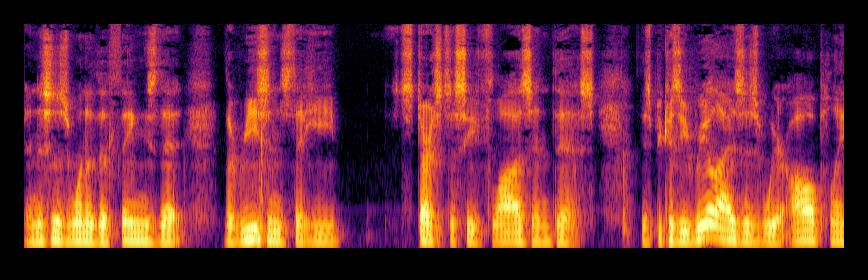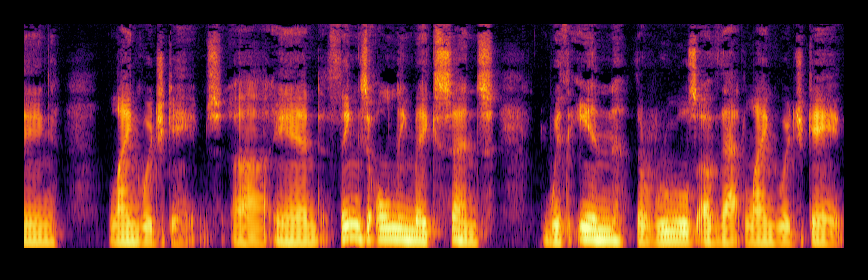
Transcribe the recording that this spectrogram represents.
And this is one of the things that the reasons that he starts to see flaws in this is because he realizes we're all playing language games. Uh, and things only make sense within the rules of that language game.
